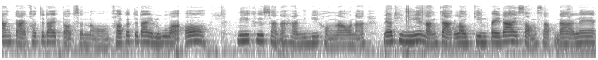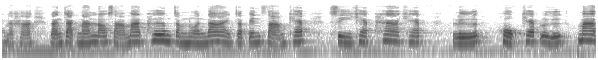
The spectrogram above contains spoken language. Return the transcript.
ร่างกายเขาจะได้ตอบสนอง เขาก็จะได้รู้ว่าอ้อนี่คือสารอาหารดีๆของเรานะ แล้วทีนี้หลังจากเรากินไปได้ 2 สัปดาห์แรกนะคะ หลังจากนั้นเราสามารถเพิ่มจำนวนได้จะเป็น 3 แคป 4 แคป 5 แคป หรือ 6 แคป หรือมาก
